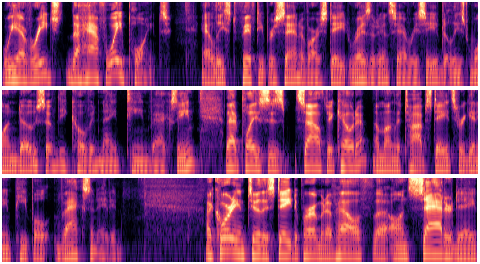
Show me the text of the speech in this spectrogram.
We have reached the halfway point. At least 50% of our state residents have received at least one dose of the COVID 19 vaccine. That places South Dakota among the top states for getting people vaccinated. According to the State Department of Health, uh, on Saturday,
